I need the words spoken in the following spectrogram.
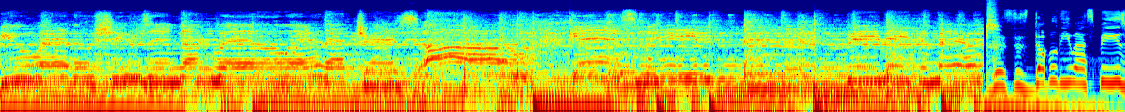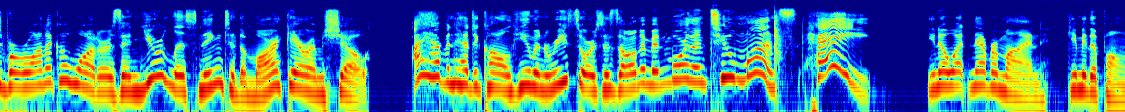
You wear those shoes and I will wear that dress. Oh, This is WSB's Veronica Waters, and you're listening to The Mark Arum Show. I haven't had to call human resources on him in more than two months. Hey! You know what? Never mind. Give me the phone.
